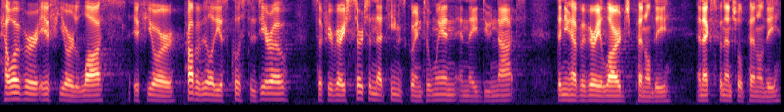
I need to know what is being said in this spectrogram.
However, if your loss, if your probability is close to zero, so if you're very certain that team is going to win and they do not, then you have a very large penalty, an exponential penalty.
